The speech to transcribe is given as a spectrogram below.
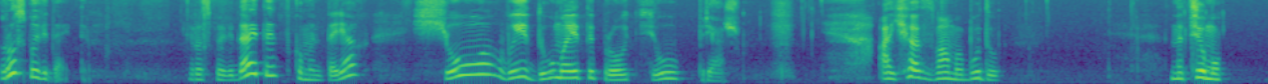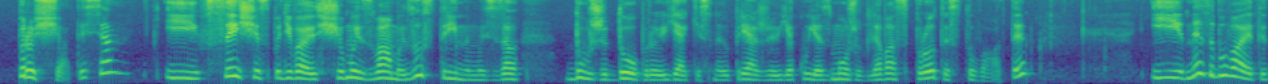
Розповідайте. Розповідайте в коментарях, що ви думаєте про цю пряжу. А я з вами буду на цьому прощатися. І все ще сподіваюся, що ми з вами зустрінемось за дуже доброю, якісною пряжею, яку я зможу для вас протестувати. І не забувайте,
